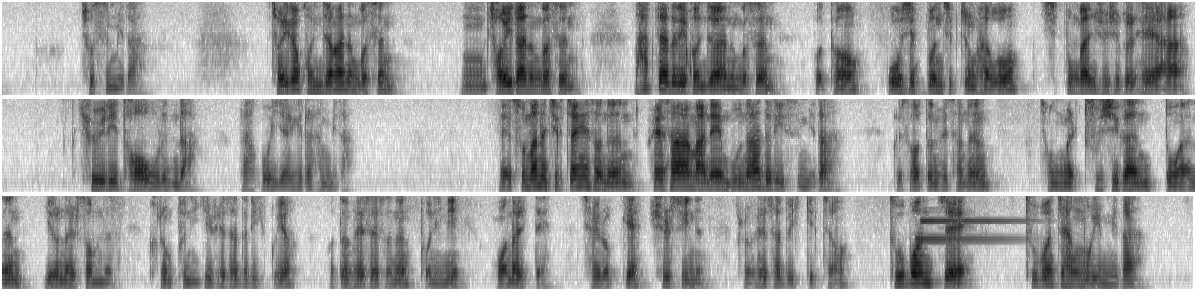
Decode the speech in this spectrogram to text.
좋습니다. 저희가 권장하는 것은 음, 저희라는 것은 학자들이 권장하는 것은 보통 50분 집중하고 10분간 휴식을 해야 효율이 더 오른다라고 이야기를 합니다. 네, 수많은 직장에서는 회사만의 문화들이 있습니다. 그래서 어떤 회사는 정말 2시간 동안은 일어날 수 없는 그런 분위기의 회사들이 있고요. 어떤 회사에서는 본인이 원할 때 자유롭게 쉴 수 있는 그런 회사도 있겠죠. 두 번째, 두 번째 항목입니다.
